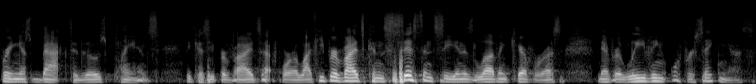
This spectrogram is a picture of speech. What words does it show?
bringing us back to those plans because he provides that for our life. He provides consistency in his love and care for us, never leaving or forsaking us.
